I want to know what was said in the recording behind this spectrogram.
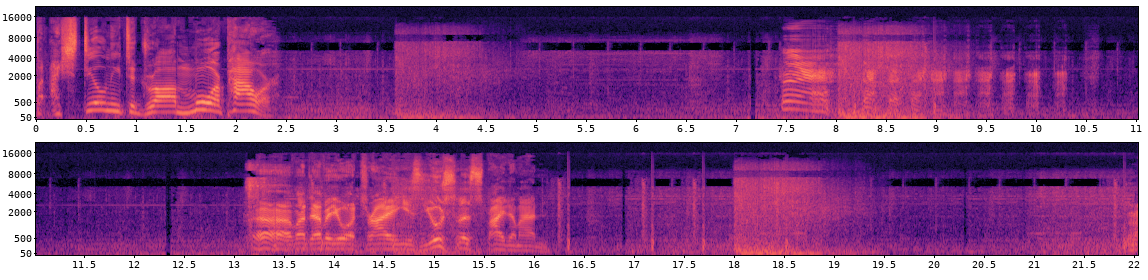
But I still need to draw more power. Uh, whatever you are trying is useless, Spider-Man.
